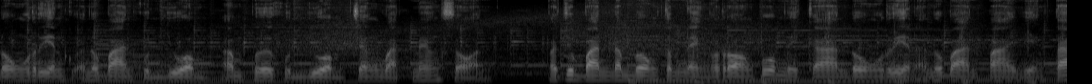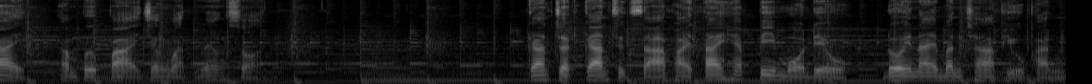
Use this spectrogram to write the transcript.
โรงเรียนอนุบาลขุนยวม อำเภอขุนยวม จังหวัดแม่ฮ่องสอน ปัจจุบันดำรงตำแหน่งรองผู้อำนวยการโรงเรียนอนุบาลปลายเวียงใต้ อำเภอปลาย จังหวัดแม่ฮ่องสอน การจัดการศึกษาภายใต้แฮปปี้โมเดล โดยนายบัญชาผิวพันธ์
